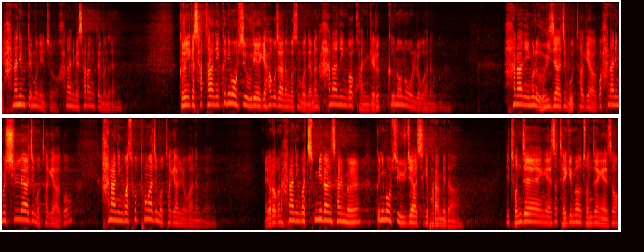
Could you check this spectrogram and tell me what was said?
하나님 때문이죠. 하나님의 사랑 때문에. 그러니까 사탄이 끊임없이 우리에게 하고자 하는 것은 뭐냐면 하나님과 관계를 끊어 놓으려고 하는 거예요. 하나님을 의지하지 못하게 하고 하나님을 신뢰하지 못하게 하고 하나님과 소통하지 못하게 하려고 하는 거예요. 여러분 하나님과 친밀한 삶을 끊임없이 유지하시기 바랍니다. 이 전쟁에서 대규모 전쟁에서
